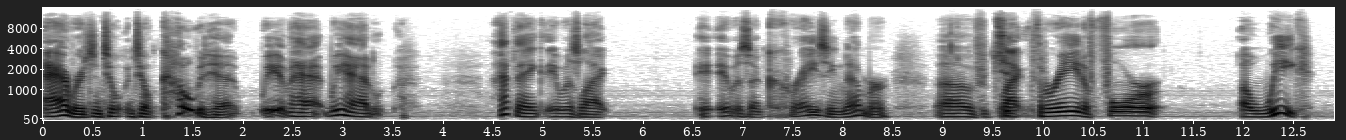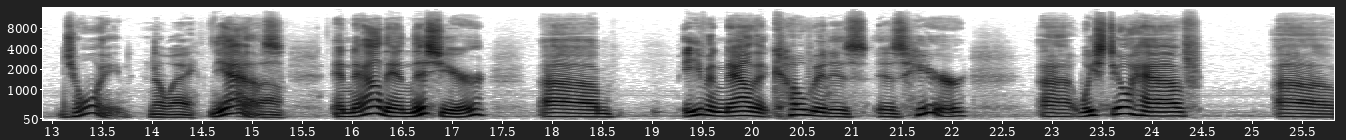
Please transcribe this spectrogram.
average until until COVID hit. We have had we had, I think it was like, it, it was a crazy number of like three to four a week join. No way. Yes. Wow. And now then this year, um, even now that COVID is is here, uh, we still have. Uh,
